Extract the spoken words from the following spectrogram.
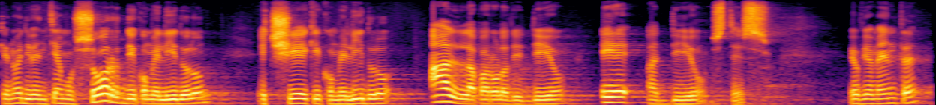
Che noi diventiamo sordi come l'idolo e ciechi come l'idolo alla parola di Dio e a Dio stesso. E ovviamente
